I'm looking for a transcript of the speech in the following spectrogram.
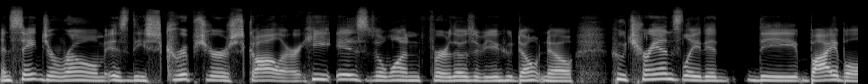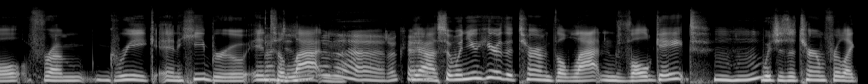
and St. Jerome is the scripture scholar. He is the one, for those of you who don't know, who translated the Bible from Greek and Hebrew into Latin. Okay. Yeah. So when you hear the term the Latin Vulgate, mm-hmm. which is a term for like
